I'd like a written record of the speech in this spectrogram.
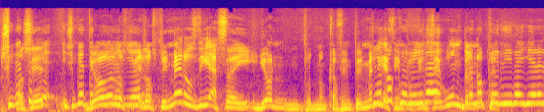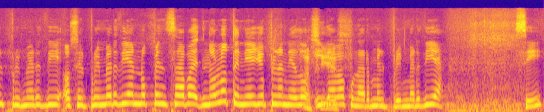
Fíjate que, yo los, primeros días, yo pues, nunca fui en primer día, siempre fui en segundo. Yo no, quería ir ayer el primer día, o sea, el primer día no pensaba, no lo tenía yo planeado ir a vacunarme el primer día, ¿sí?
